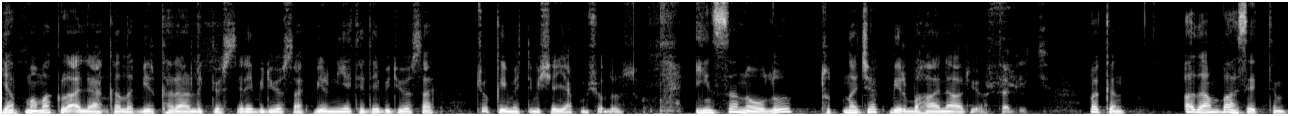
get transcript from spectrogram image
yapmamakla alakalı bir kararlılık gösterebiliyorsak, bir niyet edebiliyorsak çok kıymetli bir şey yapmış oluruz. İnsanoğlu tutunacak bir bahane arıyor. Tabii ki. Bakın adam bahsettim.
